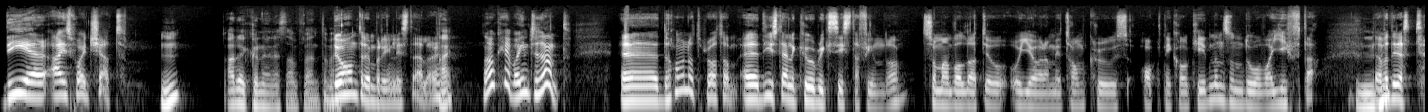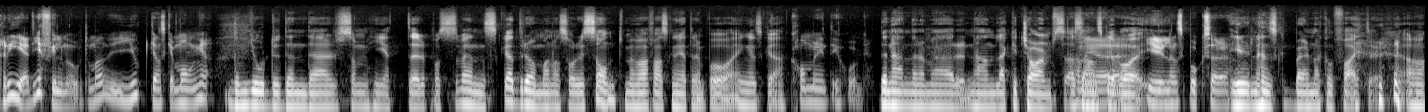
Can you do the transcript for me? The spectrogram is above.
det är Ice White Shut. Mm. Ja, det kunde jag nästan förvänta mig. Du har inte den på din lista eller? Nej. Okej, vad intressant. Eh, då har vi något att prata om. Eh, det är ju Stanley Kubricks sista film då, som man valde att, att göra med Tom Cruise och Nicole Kidman som då var gifta. Mhm. Det var deras tredje film ihop. De hade gjort ganska många. De gjorde den där som heter på svenska Drömmarnas horisont, men vad fasken heter den på engelska? Kommer inte ihåg. Den här när, de är, när han Lucky Charms, alltså han, är ska vara irländsk boxare. irländsk bare knuckle fighter. ja.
